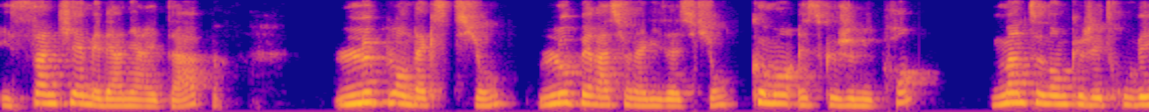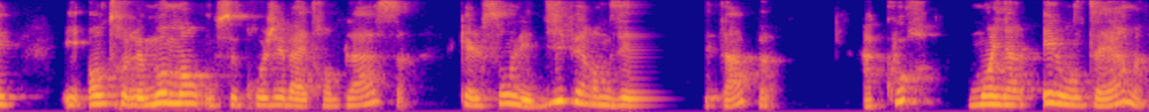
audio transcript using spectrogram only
Et cinquième et dernière étape, le plan d'action, l'opérationnalisation. Comment est-ce que je m'y prends maintenant que j'ai trouvé et entre le moment où ce projet va être en place, quelles sont les différentes étapes à court, moyen et long terme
